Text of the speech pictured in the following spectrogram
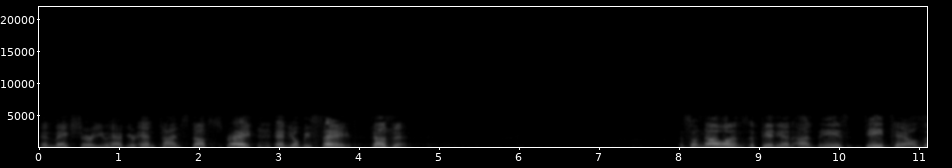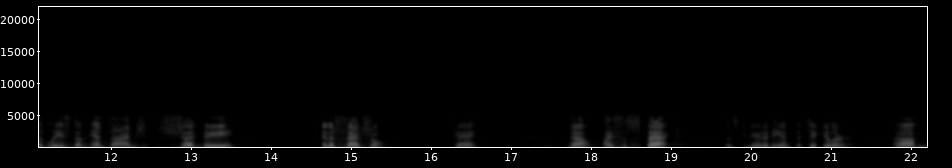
and make sure you have your end time stuff straight and you'll be saved, does it? And so no one's opinion on these details, at least, of end times should be an essential. Okay? Now, I suspect this community in particular, um,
